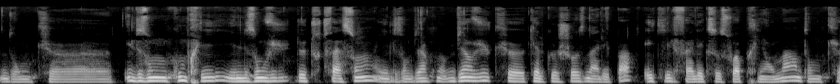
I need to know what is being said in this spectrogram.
Donc euh, ils ont compris ils ont vu de toute façon ils ont bien bien vu que quelque chose n'allait pas et qu'il fallait que ce soit pris en main. Donc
